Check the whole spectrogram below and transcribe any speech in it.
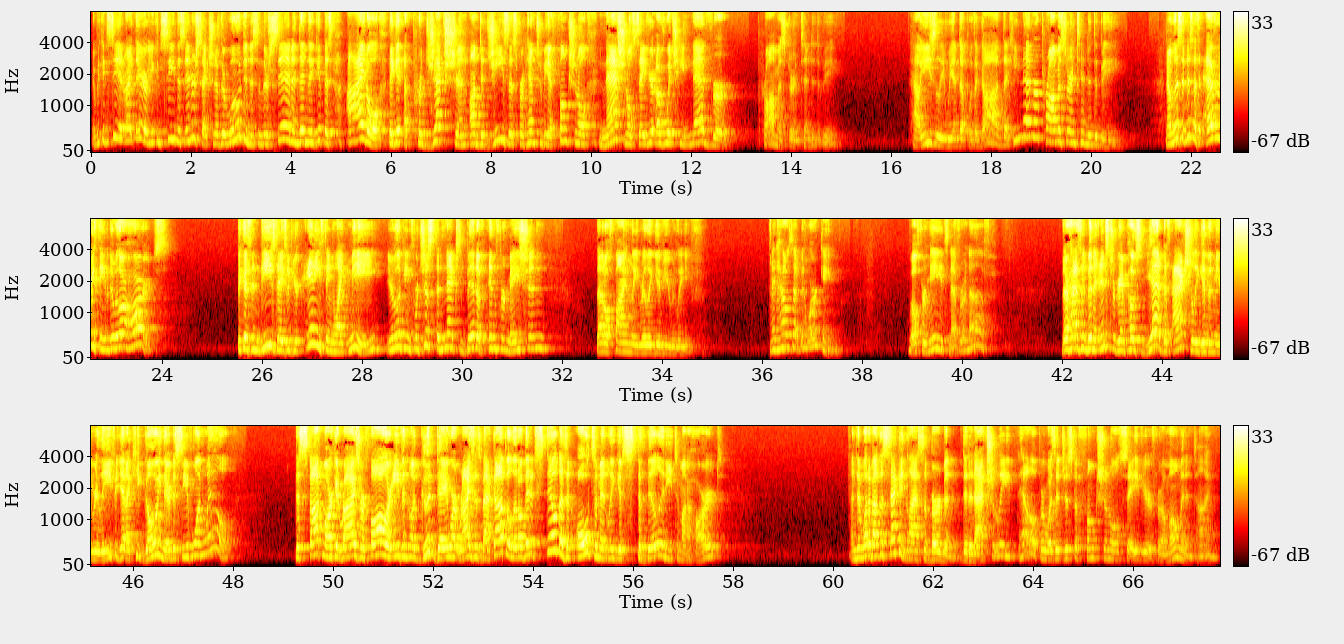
And we can see it right there. You can see this intersection of their woundedness and their sin, and then they get this idol. They get a projection onto Jesus for him to be a functional national Savior, of which he never promised or intended to be how easily we end up with a God that He never promised or intended to be. Now, listen, this has everything to do with our hearts. Because in these days, if you're anything like me, you're looking for just the next bit of information that'll finally really give you relief. And how's that been working? Well, for me, it's never enough. There hasn't been an Instagram post yet that's actually given me relief, and yet I keep going there to see if one will. The stock market rise or fall, or even a good day where it rises back up a little bit, it still doesn't ultimately give stability to my heart. And then what about the second glass of bourbon? Did it actually help, or was it just a functional savior for a moment in time?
